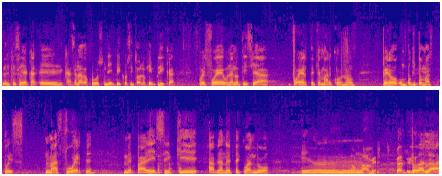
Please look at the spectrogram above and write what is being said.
el que se haya eh, cancelado Juegos Olímpicos y todo lo que implica, pues fue una noticia fuerte que marcó, ¿no? Pero un poquito más, pues, más fuerte, me parece que, hablando de taekwondo, eh, No mames. Espérate, Toda la-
